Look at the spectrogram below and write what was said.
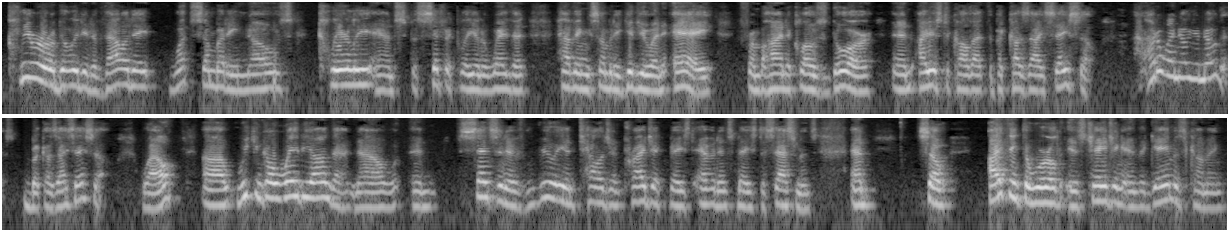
clearer ability to validate what somebody knows clearly and specifically in a way that having somebody give you an A from behind a closed door, and I used to call that the because I say so. How do I know you know this? Because I say so. Well, uh, we can go way beyond that now and sensitive, really intelligent, project-based, evidence-based assessments. And so I think the world is changing and the game is coming.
